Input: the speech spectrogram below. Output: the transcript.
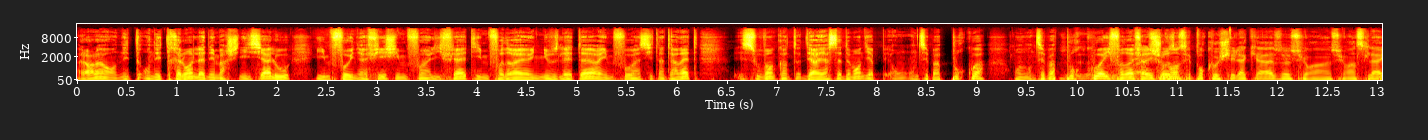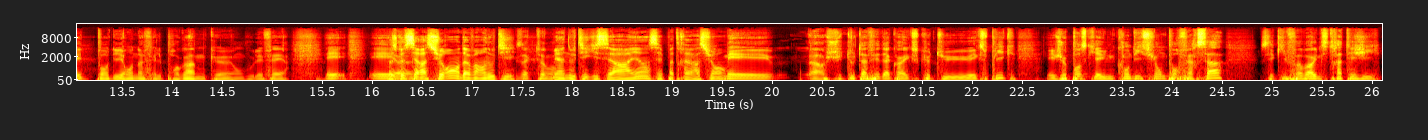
Alors là, on est, on est très loin de la démarche initiale où il me faut une affiche, il me faut un leaflet, il me faudrait une newsletter, il me faut un site internet. Et souvent, quand derrière cette demande, on, ne sait pas pourquoi. On, ne sait pas pourquoi il faudrait faire les choses. c'est pour cocher la case sur un, sur un slide pour dire on a fait le programme qu'on voulait faire. Et, Parce que euh, c'est rassurant d'avoir un outil. Exactement. Mais un outil qui sert à rien, c'est pas très rassurant. Mais alors, je suis tout à fait d'accord avec ce que tu expliques, et je pense qu'il y a une condition pour faire ça, c'est qu'il faut avoir une stratégie.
